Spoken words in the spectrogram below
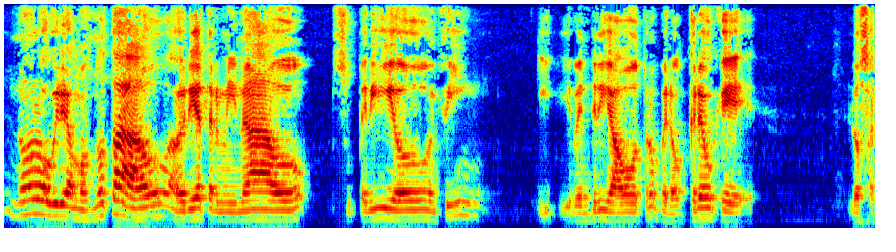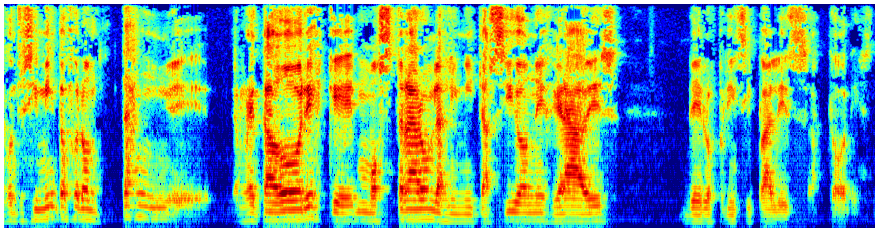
no lo hubiéramos notado, habría terminado su periodo, en fin, y, vendría otro, pero creo que los acontecimientos fueron tan eh, retadores que mostraron las limitaciones graves de los principales actores.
